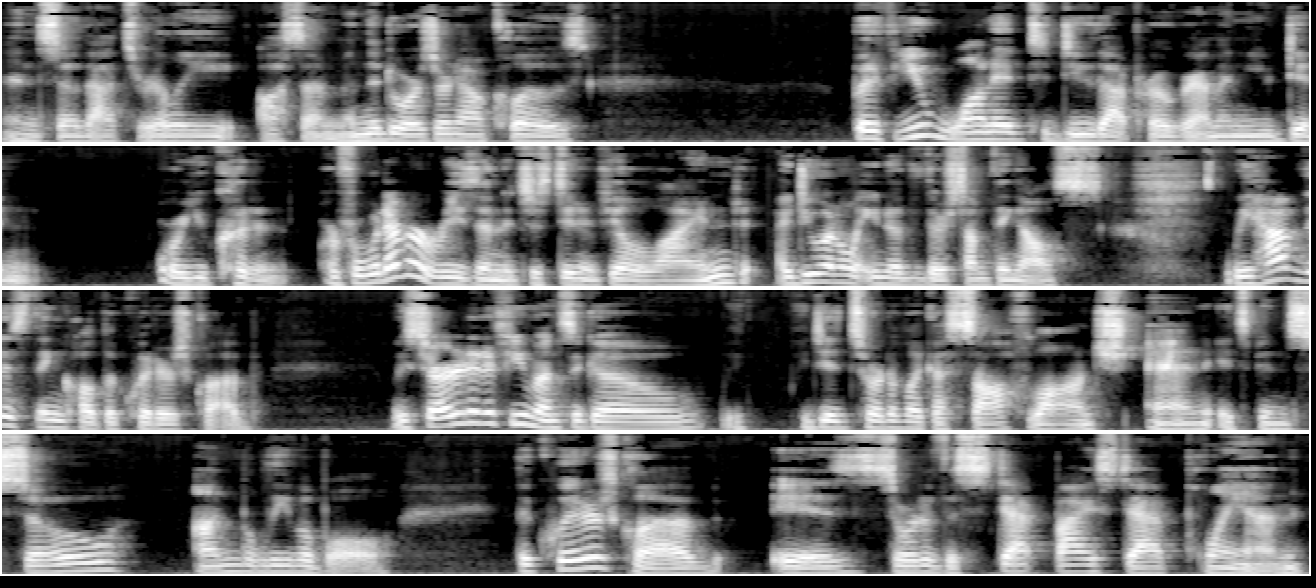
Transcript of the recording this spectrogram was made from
And so that's really awesome. And the doors are now closed. But if you wanted to do that program and you didn't, or you couldn't, or for whatever reason, it just didn't feel aligned, I do want to let you know that there's something else. We have this thing called the Quitters Club. We started it a few months ago. We, did sort of like a soft launch and it's been so unbelievable. The Quitters Club is sort of the step by step plan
